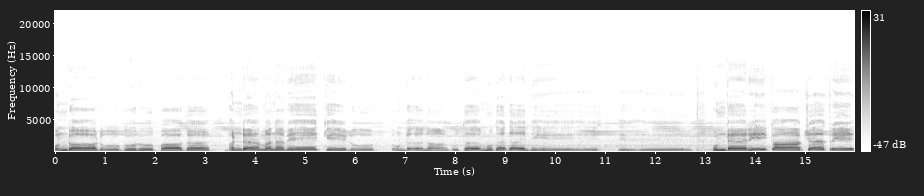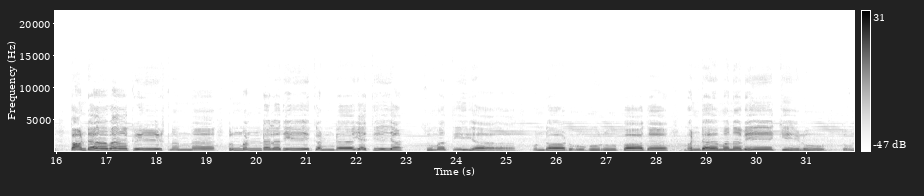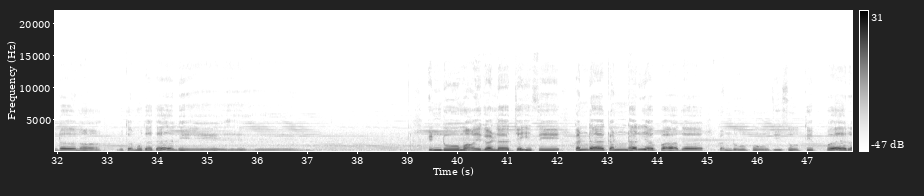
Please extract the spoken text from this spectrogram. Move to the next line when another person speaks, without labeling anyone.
ಕೊಂಡಾಡು ಗುರುಪಾದ ಭಂಡ ಮನವೇ ಕೇಳು, ತೊಂಡನಾಗುತ ಮುದದಲ್ಲಿ. ಪುಂಡರೀಕಾಕ್ಷ ಶ್ರೀ ತಾಂಡವ ಕೃಷ್ಣನ್ನ ಹೃನ್ಮಂಡಲದಿ ಕಂಡ ಯತಿಯ ಸುಮತಿಯ ಕೊಂಡಾಡು ಗುರುಪಾದ ಭಂಡ ಮನವೇ ಕೇಳು ತೊಂಡನ ಗುತಮುದದಲ್ಲಿ. ಹಿಂಡು ಮಾಯಗಳ ಜಯಿಸಿ ಕಂಡ ಕಂಡರ್ಯ ಪಾದ ಕಂಡು ಪೂಜಿಸುತ್ತಿಪ್ಪರ.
